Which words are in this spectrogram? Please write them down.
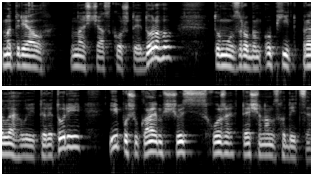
Матеріал в наш час коштує дорого, тому зробимо обхід прилеглої території і пошукаємо щось схоже, те, що нам згодиться.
